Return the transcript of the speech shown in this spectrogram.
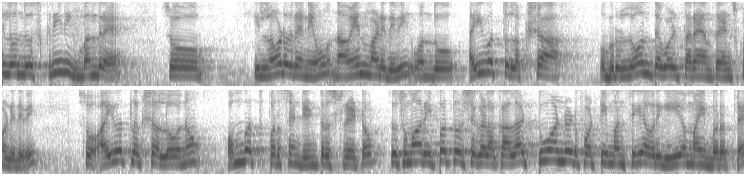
ಇಲ್ಲೊಂದು ಸ್ಕ್ರೀನಿಗೆ ಬಂದರೆ ಸೊ ಇಲ್ಲಿ ನೋಡಿದ್ರೆ ನೀವು ನಾವೇನು ಮಾಡಿದ್ದೀವಿ ಒಂದು ಐವತ್ತು ಲಕ್ಷ ಒಬ್ಬರು ಲೋನ್ ತಗೊಳ್ತಾರೆ ಅಂತ ಎಣಿಸ್ಕೊಂಡಿದ್ದೀವಿ ಸೊ ಐವತ್ತು ಲಕ್ಷ ಲೋನು ಒಂಬತ್ತು ಪರ್ಸೆಂಟ್ ಇಂಟ್ರೆಸ್ಟ್ ರೇಟು ಸೊ ಸುಮಾರು ಇಪ್ಪತ್ತು ವರ್ಷಗಳ ಕಾಲ ಟೂ ಹಂಡ್ರೆಡ್ ಫಾರ್ಟಿ ಮಂತ್ಸಿಗೆ ಅವರಿಗೆ ಇ ಎಂ ಐ ಬರುತ್ತೆ.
